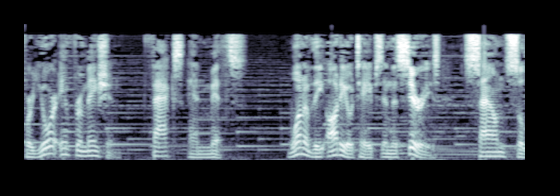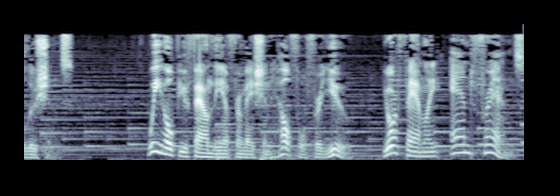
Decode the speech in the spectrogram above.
For Your Information, Facts and Myths, one of the audio tapes in the series Sound Solutions. We hope you found the information helpful for you, your family, and friends.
